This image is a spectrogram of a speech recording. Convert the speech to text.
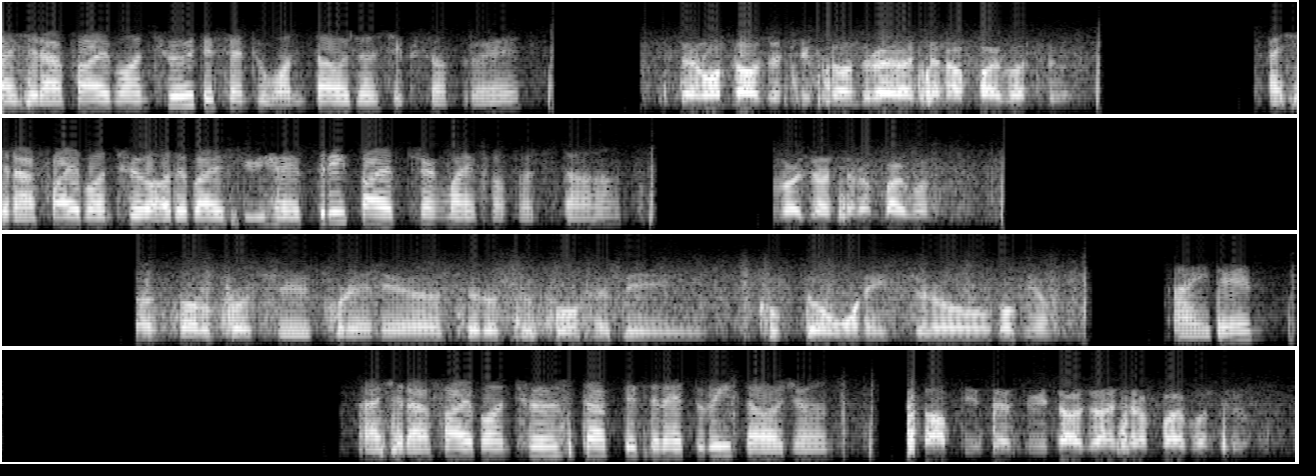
Asiana 512, descent to 1600. Then 1600, Asiana 512. Asiana 512, advise you have 35 track line from the start. Roger, Asiana 512. Uh, Seoul approach, Korean Air 024 Heavy, 국도 180 Romeo. Aiden. Asiana 512, stop descent at 3000. Stop descent 3000, Asiana 512.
